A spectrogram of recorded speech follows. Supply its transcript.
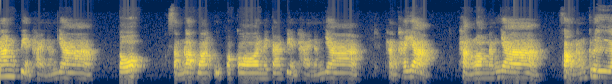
นั่งเปลี่ยนถ่ายน้ำยา โต๊ะสำหรับวางอุปกรณ์ในการเปลี่ยนถ่ายน้ำยา ถังขยะ ถังรองน้ำยา เสาน้ำเกลือ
